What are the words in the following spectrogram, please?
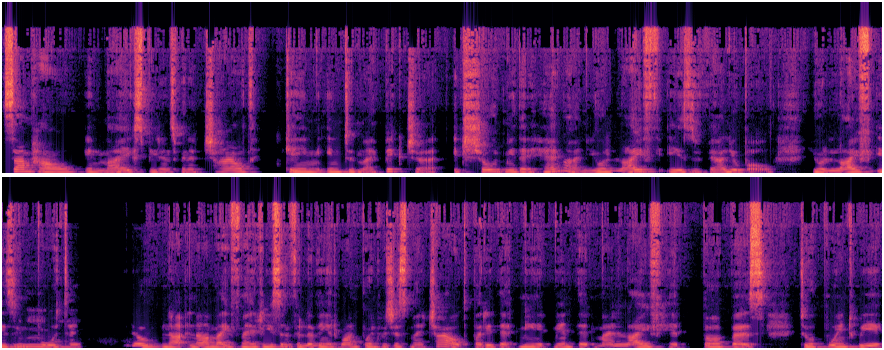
somehow, in my experience, when a child came into my picture, it showed me that hang on, your life is valuable, your life is mm. important know, now, now my, if my reason for living at one point was just my child, what did that mean? It meant that my life had purpose to a point where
